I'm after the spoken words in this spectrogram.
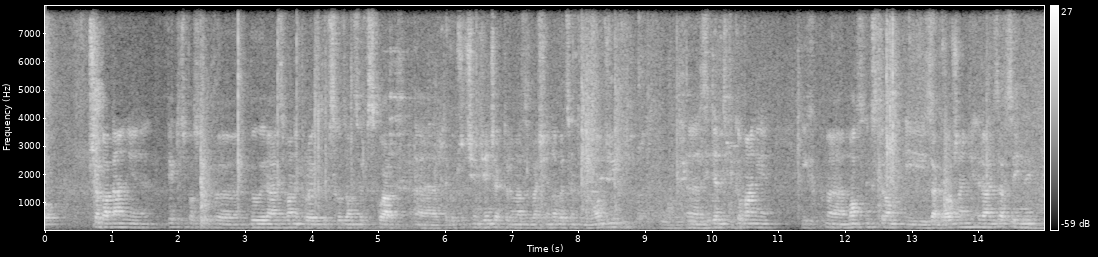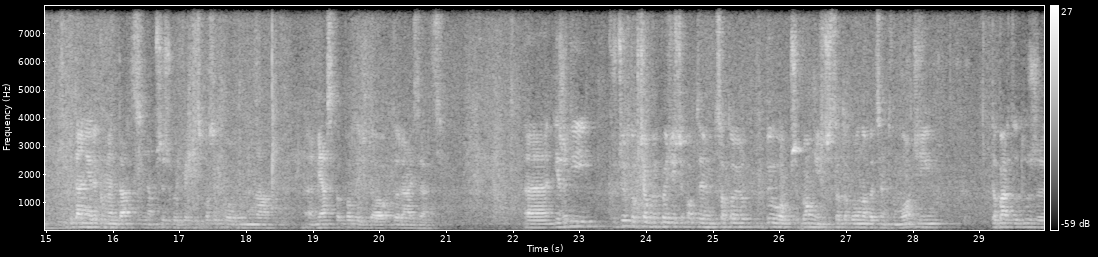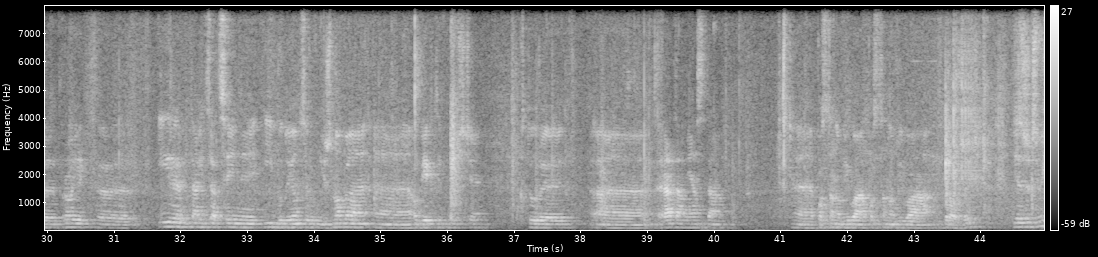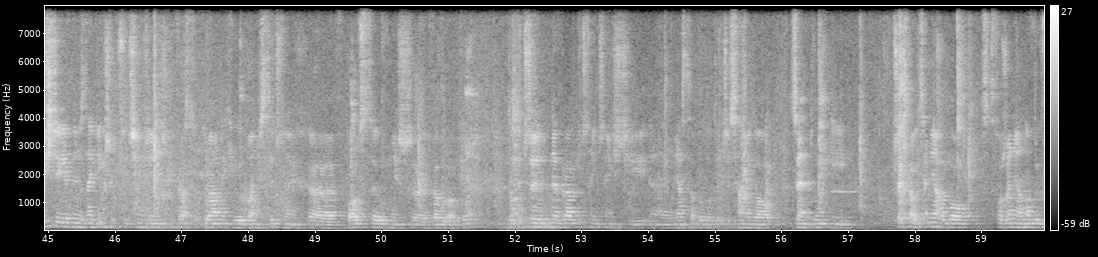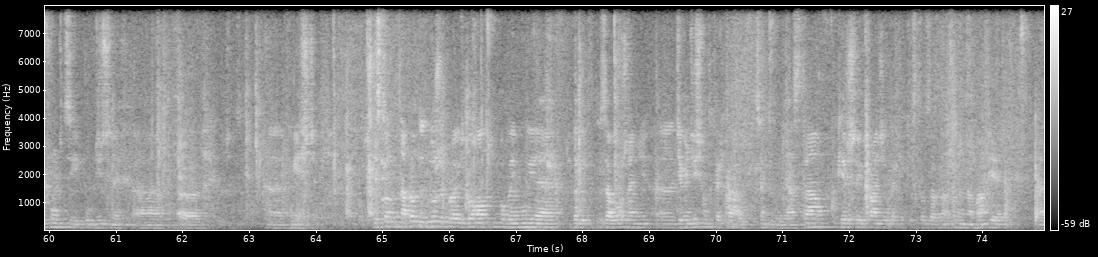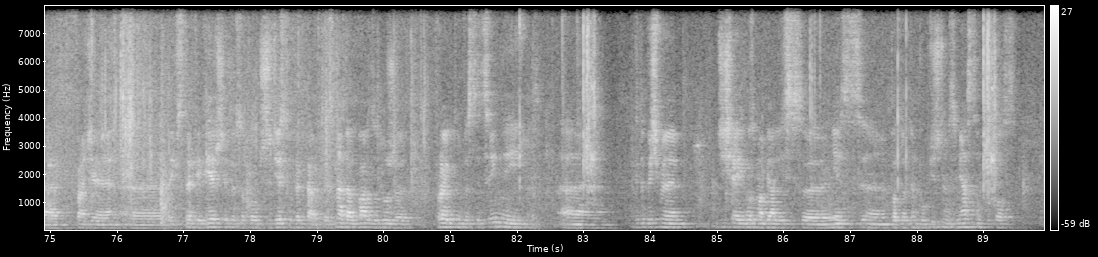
przebadanie, w jaki sposób e, były realizowane projekty wschodzące w skład e, tego przedsięwzięcia, które nazywa się Nowe Centrum Łodzi, e, zidentyfikowanie ich mocnych stron i zagrożeń realizacyjnych i wydanie rekomendacji na przyszłość, w jaki sposób powinno miasto podejść do, do realizacji. Jeżeli króciutko chciałbym powiedzieć o tym, co to było, przypomnieć, co to było nowe Centrum Łodzi, to bardzo duży projekt e, i rewitalizacyjny, i budujący również nowe e, obiekty w mieście, który e, Rada Miasta postanowiła, postanowiła wdrożyć. Jest rzeczywiście jednym z największych przedsięwzięć infrastrukturalnych i urbanistycznych w Polsce, również w Europie dotyczy newralgicznej części miasta, bo dotyczy samego centrum i przekształcenia albo stworzenia nowych funkcji publicznych e, w, e, w mieście. Jest to naprawdę duży projekt, bo obejmuje według założeń e, 90 hektarów w centrum miasta. W pierwszej fazie, tak jak jest to zaznaczone na mapie, e, w fazie e, tej w strefie pierwszej to jest około 30 hektarów. To jest nadal bardzo duży projekt inwestycyjny i e, gdybyśmy dzisiaj rozmawiali z, nie z e, podmiotem publicznym, z miastem, tylko z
